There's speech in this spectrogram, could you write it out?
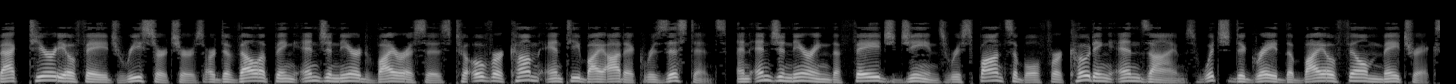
bacteriophage researchers are developing engineered viruses to overcome antibiotic resistance, and engineering the phage genes responsible for coding enzymes which degrade the biofilm matrix,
